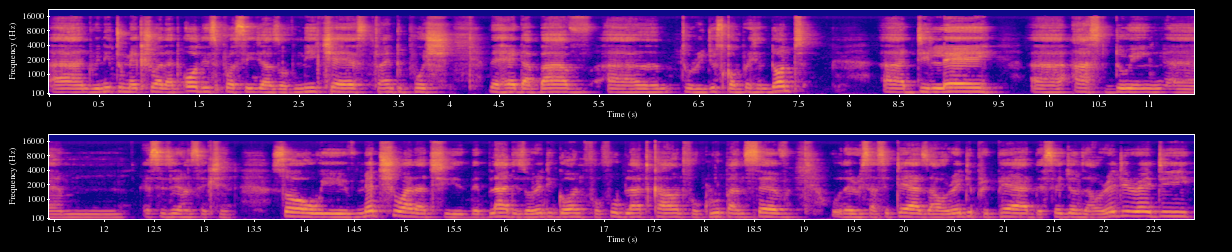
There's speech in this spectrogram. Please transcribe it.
and we need to make sure that all these procedures of knee chest, trying to push the head above uh, to reduce compression, don't uh, delay uh, us doing um, a cesarean section. So we've made sure that she, the blood is already gone for full blood count, for group and save. The resuscitators are already prepared. The surgeons are already ready.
